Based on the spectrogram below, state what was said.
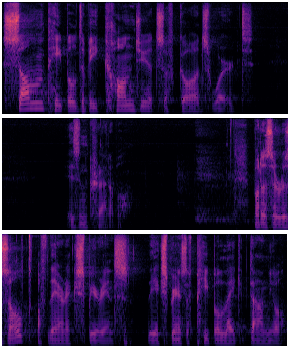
some people to be conduits of God's word is incredible. But as a result of their experience, the experience of people like Daniel,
